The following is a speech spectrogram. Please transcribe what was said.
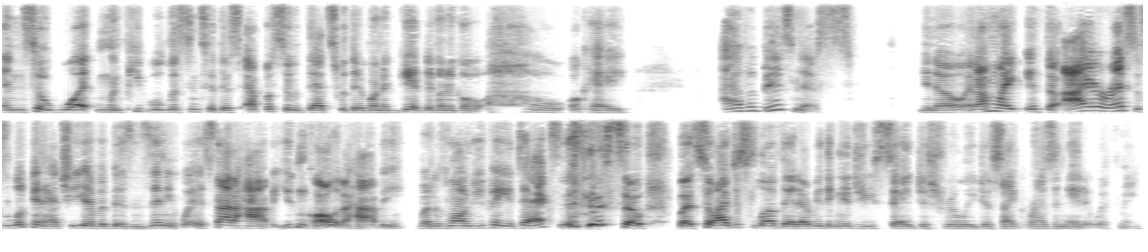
And so, what when people listen to this episode, that's what they're going to get. They're going to go, "Oh, okay, I have a business." You know? And i'm like if the irs is looking at you you have a business anyway. It's not a hobby. You can call it a hobby but as long as you pay your taxes. So but so i just love that everything that you said just really just like resonated with me.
